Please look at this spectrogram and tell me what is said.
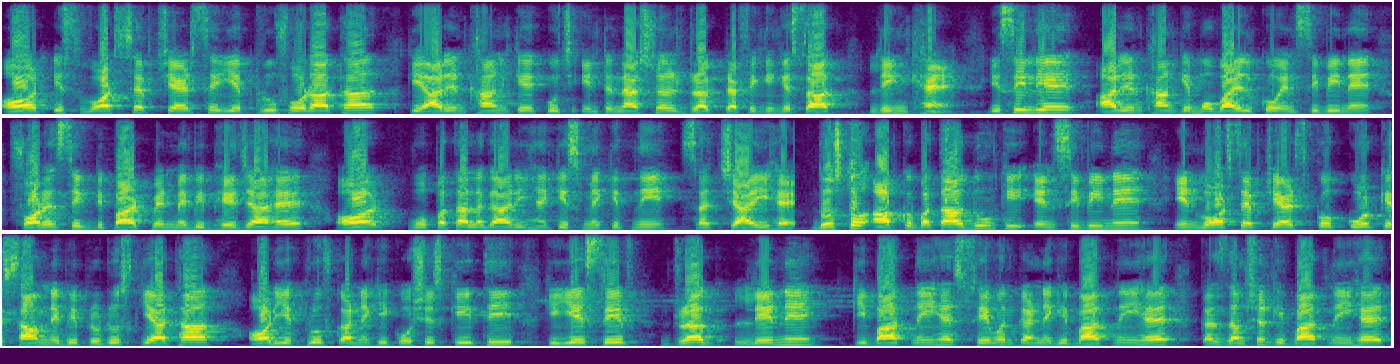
और इस व्हाट्सएप चैट से यह प्रूफ हो रहा था कि आर्यन खान के कुछ इंटरनेशनल ड्रग ट्रैफिकिंग के साथ लिंक हैं। इसीलिए आर्यन खान के मोबाइल को एनसीबी ने फॉरेंसिक डिपार्टमेंट में भी भेजा है और वो पता लगा रही हैं कि इसमें कितनी सच्चाई है। दोस्तों, आपको बता दूँ कि एनसीबी ने इन व्हाट्सएप चैट्स को कोर्ट के सामने भी प्रोड्यूस किया था और ये प्रूफ करने की कोशिश की थी कि ये सिर्फ़ ड्रग लेने की बात नहीं है, सेवन करने की बात नहीं है कंजम्पशन की बात नहीं है,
